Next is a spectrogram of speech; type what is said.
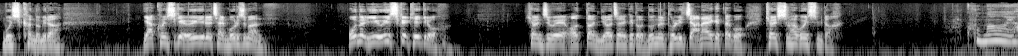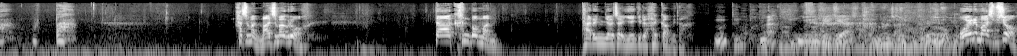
무식한 놈이라 약혼식의 의의를 잘 모르지만 오늘 이 의식을 계기로 현지 외에 어떤 여자에게도 눈을 돌리지 않아야겠다고 결심하고 있습니다. 고마워요, 오빠. 하지만 마지막으로 딱 한 번만 다른 여자 얘기를 할까 합니다. 무슨 얘기야? 오해는 마십시오.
